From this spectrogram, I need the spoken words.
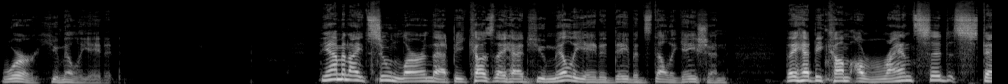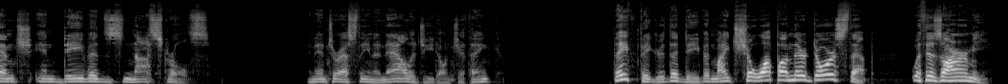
were humiliated. The Ammonites soon learned that because they had humiliated David's delegation, they had become a rancid stench in David's nostrils. An interesting analogy, don't you think? They figured that David might show up on their doorstep with his army.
